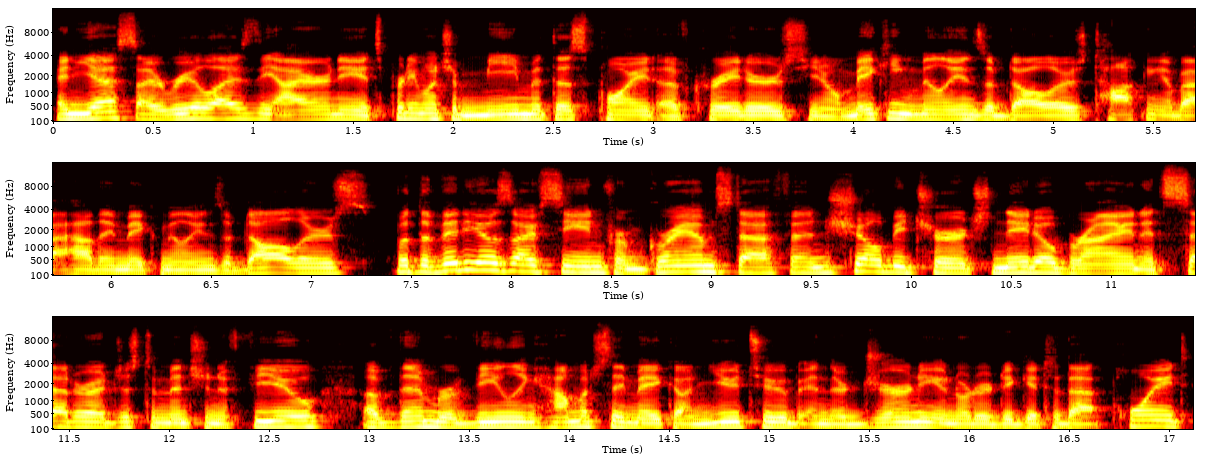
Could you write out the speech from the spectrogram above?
And yes, I realize the irony. It's pretty much a meme at this point of creators, you know, making millions of dollars, talking about how they make millions of dollars. But the videos I've seen from Graham Stephan, Shelby Church, Nate O'Brien, etc., just to mention a few of them revealing how much they make on YouTube and their journey in order to get to that point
